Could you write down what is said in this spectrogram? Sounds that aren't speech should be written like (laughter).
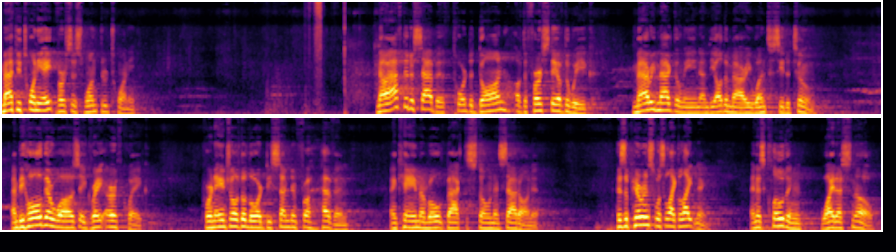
Matthew 28, verses 1 through 20. Now, after the Sabbath, toward the dawn of the first day of the week, Mary Magdalene and the other Mary went to see the tomb. And behold, there was a great earthquake, for an angel of the Lord descended from heaven and came and rolled back the stone and sat on it. His appearance was like lightning, and his clothing white as snow.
